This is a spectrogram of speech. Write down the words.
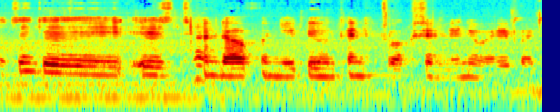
Created think it is turned off when you're doing construction anyway, but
